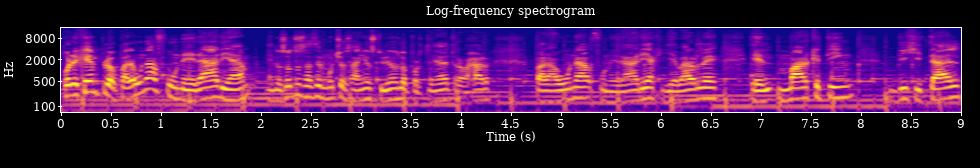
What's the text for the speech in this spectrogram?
Por ejemplo, para una funeraria, y nosotros hace muchos años tuvimos la oportunidad de trabajar para una funeraria, llevarle el marketing digital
